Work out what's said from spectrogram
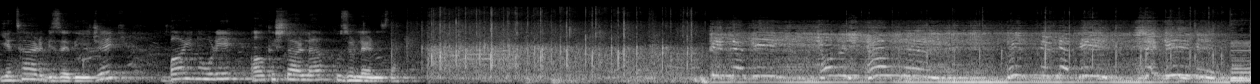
yeter bize diyecek. Bay Nuri alkışlarla huzurlarınızda. milleti çalışkandır. Türk milleti zekidir.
